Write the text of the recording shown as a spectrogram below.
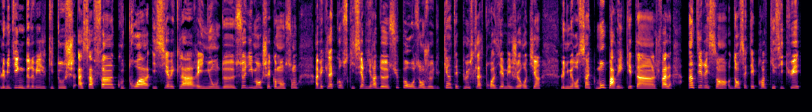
Le meeting de Deville qui touche à sa fin, coup de 3 ici avec la réunion de ce dimanche et commençons avec la course qui servira de support aux enjeux du Quintet Plus, la troisième. Et je retiens le numéro 5 Montparis qui est un cheval intéressant dans cette épreuve qui est située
